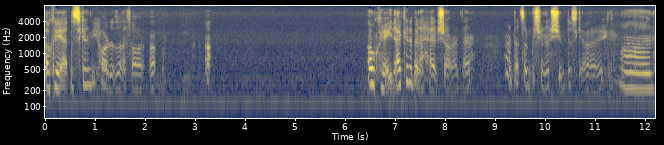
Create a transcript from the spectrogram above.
Okay, yeah, this is gonna be harder than I thought. Uh, uh. Okay, that could have been a headshot right there. Alright, that's I'm just gonna shoot this guy. Come on.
